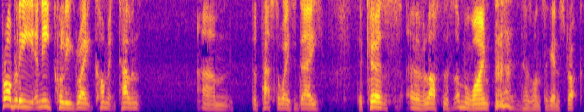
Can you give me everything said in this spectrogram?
probably an equally great comic talent um, that passed away today. The curse of the Last of the Summer Wine has once again struck.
